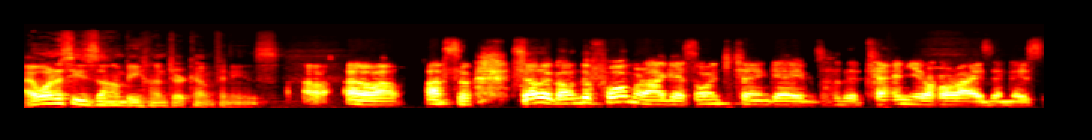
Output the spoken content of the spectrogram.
I want to see zombie hunter companies. Oh, oh wow. awesome. So look on the former, I guess, on-chain games, the 10-year horizon is,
